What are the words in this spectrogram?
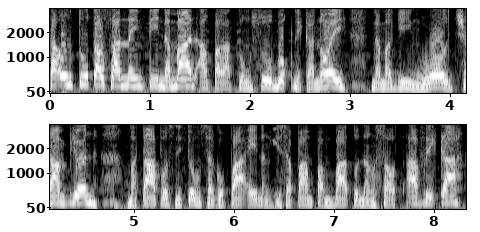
Taong 2019 naman ang pangatlong subok ni Kanoy na maging world champion matapos nitong sagupain ang isa pang pambato ng South Africa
